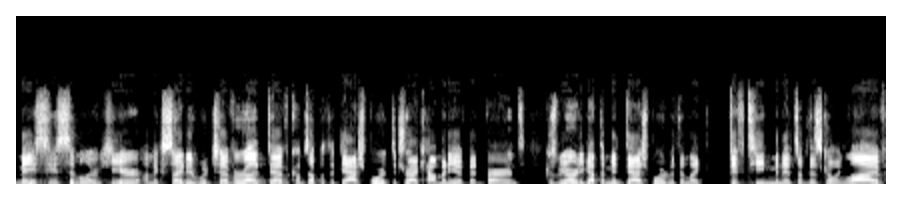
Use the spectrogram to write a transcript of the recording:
May see similar here. I'm excited whichever uh, dev comes up with a dashboard to track how many have been burned because we already got the mint dashboard within like 15 minutes of this going live.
